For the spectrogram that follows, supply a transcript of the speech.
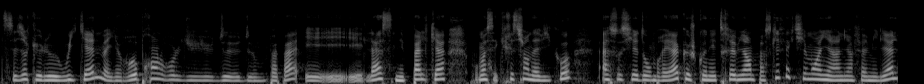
C'est-à-dire que le week-end, bah, il reprend le rôle du, de, de, mon papa, et, là, ce n'est pas le cas. Pour moi, c'est Christian Davico, associé d'Ombrea, que je connais très bien parce qu'effectivement, il y a un lien familial,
